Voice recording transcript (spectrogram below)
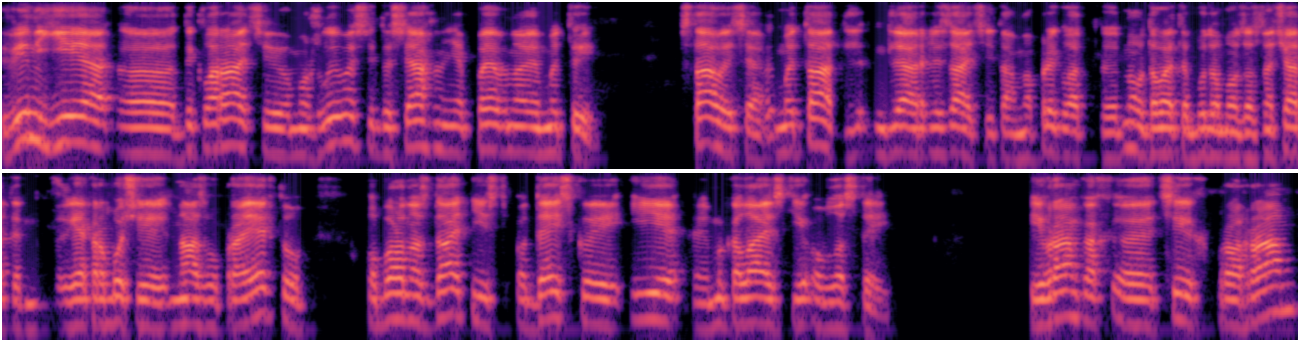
він є е, декларацією можливості досягнення певної мети. Ставиться мета для, реалізації, там, наприклад, е, ну давайте будемо зазначати як робочу назву проєкту обороноздатність Одеської і е, Миколаївської областей. І в рамках е, цих програм,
